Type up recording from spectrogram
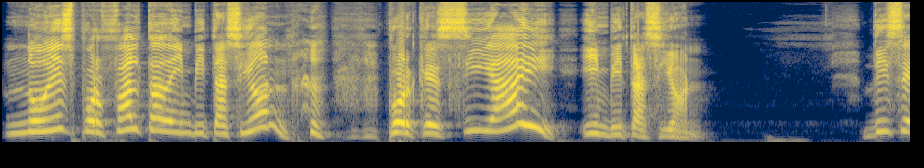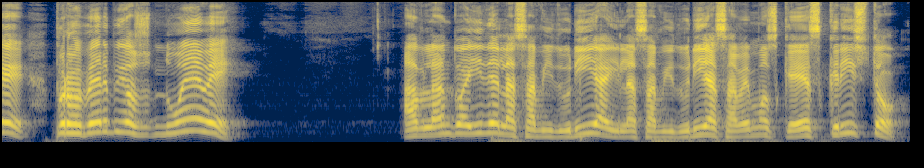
no es por falta de invitación, porque sí hay invitación. Dice Proverbios 9, hablando ahí de la sabiduría, y la sabiduría sabemos que es Cristo.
